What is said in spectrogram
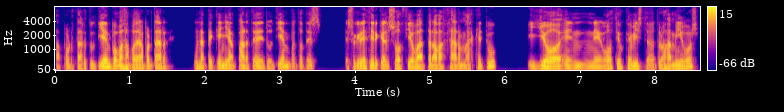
aportar tu tiempo, vas a poder aportar una pequeña parte de tu tiempo. Entonces, eso quiere decir que el socio va a trabajar más que tú. Y yo en negocios que he visto de otros amigos,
